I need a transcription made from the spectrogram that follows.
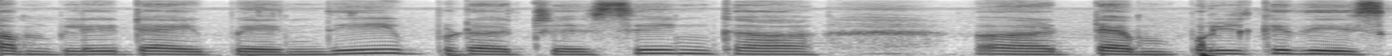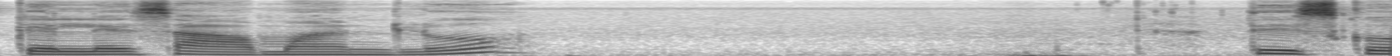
కంప్లీట్ అయిపోయింది. ఇప్పుడు వచ్చేసి ఇంకా టెంపుల్కి తీసుకెళ్ళే సామాన్లు తీసుకో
